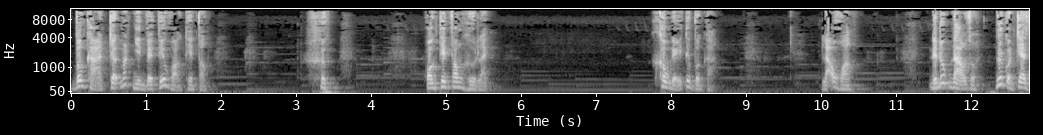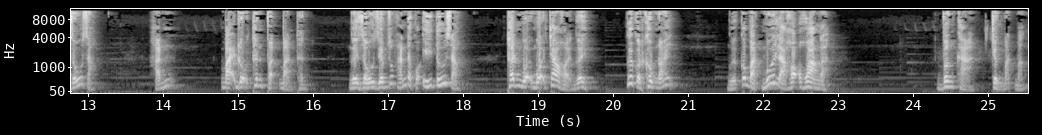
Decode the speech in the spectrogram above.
Vân Khả trợn mắt nhìn về phía Hoàng Thiên Phong. Hoàng Thiên Phong hừ lạnh. Không để ý tới Vương Khả. Lão Hoàng, Đến lúc nào rồi? Ngươi còn che giấu sao? Hắn bại lộ thân phận bản thân. Ngươi giấu giếm giúp hắn là có ý tứ sao? Thân muội muội trao hỏi ngươi Ngươi còn không nói. Ngươi có mặt mũi là họ Hoàng à? Vương Khả trừng mắt mắng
